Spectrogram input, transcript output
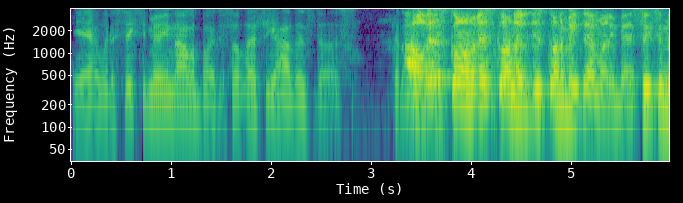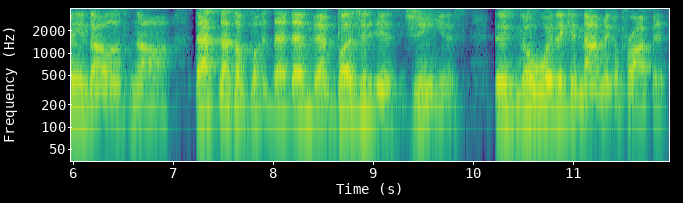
yeah, with a sixty million dollar budget. So let's see how this does. Oh, it's going it's gonna it's gonna make that money back. 60 million dollars? Nah. That's that's a that, that that budget is genius. There's no way they cannot make a profit.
